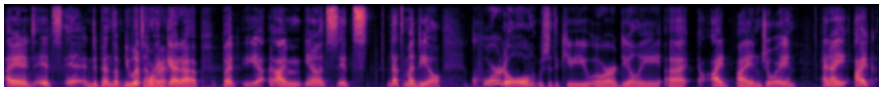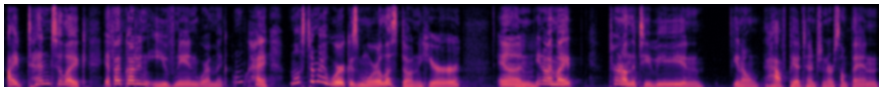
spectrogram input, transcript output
I mean it's it's it depends on You what time I it. get up. But yeah, I'm you know, it's it's that's my deal. Quordle, which is the Q U O R D L E, uh I I enjoy. And I, I I tend to like if I've got an evening where I'm like, okay, most of my work is more or less done here. And, you know, I might turn on the TV and, you know, half pay attention or something.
